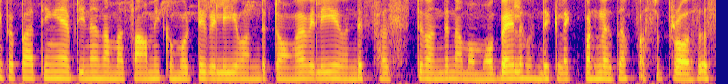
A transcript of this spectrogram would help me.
இப்போ பார்த்தீங்க அப்படின்னா நம்ம சாமி கும்பிட்டு வெளியே வந்துட்டோங்க. வெளியே வந்து ஃபஸ்ட்டு வந்து நம்ம மொபைலை வந்து கலெக்ட் பண்ணது தான் ஃபஸ்ட்டு ப்ராசஸ்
